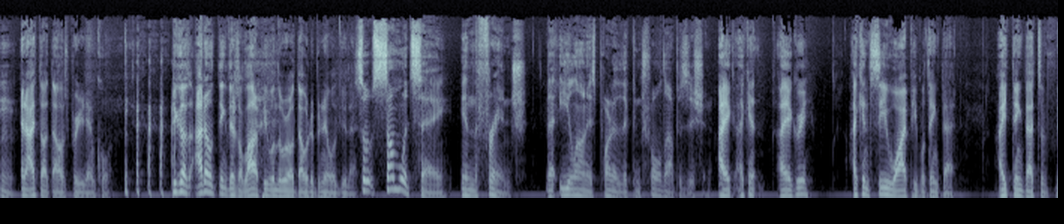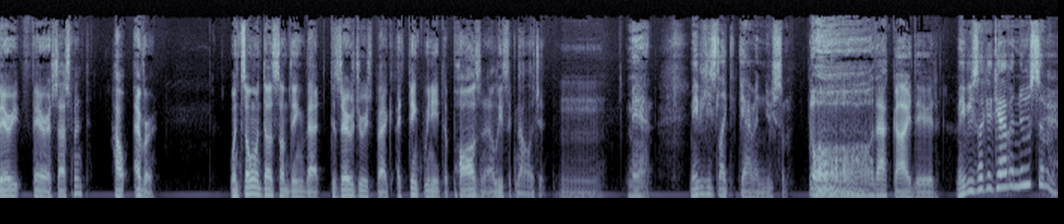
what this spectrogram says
Mm. And I thought that was pretty damn cool. because I don't think there's a lot of people in the world that would have been able to do that. So some would say in the fringe that Elon is part of the controlled opposition. I, I can I agree. I can see why people think that. I think that's a very fair assessment. However, when someone does something that deserves your respect, I think we need to pause and at least acknowledge it. Mm, man, maybe he's like Gavin Newsom. Oh, that guy, dude. Maybe he's like a Gavin Newsom.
